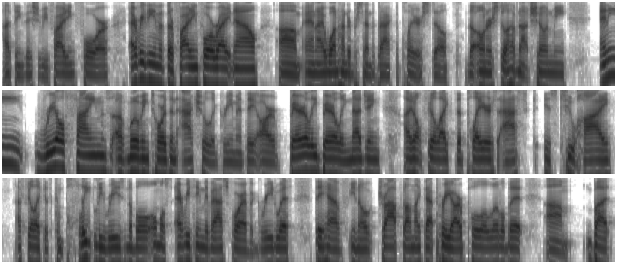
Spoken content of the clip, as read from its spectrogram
I think they should be fighting for everything that they're fighting for right now. Um, and I 100% the back the players still. The owners still have not shown me any real signs of moving towards an actual agreement. They are barely, barely nudging. I don't feel like the players' ask is too high. I feel like it's completely reasonable. Almost everything they've asked for, I've agreed with. They have, you know, dropped on like that pre-arb pool a little bit. Um, but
